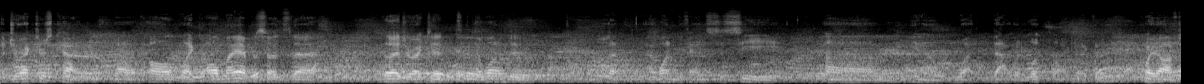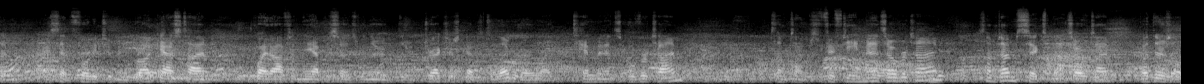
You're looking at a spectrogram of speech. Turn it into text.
a director's cut of all like all my episodes that that I directed. I wanted to let, I wanted the fans to see um, you know what that would look like. Like the, quite often, I said 42 minute broadcast time. Quite often, the episodes when their their director's cut is delivered are like 10 minutes overtime sometimes 15 minutes overtime, sometimes six minutes overtime, but there's a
